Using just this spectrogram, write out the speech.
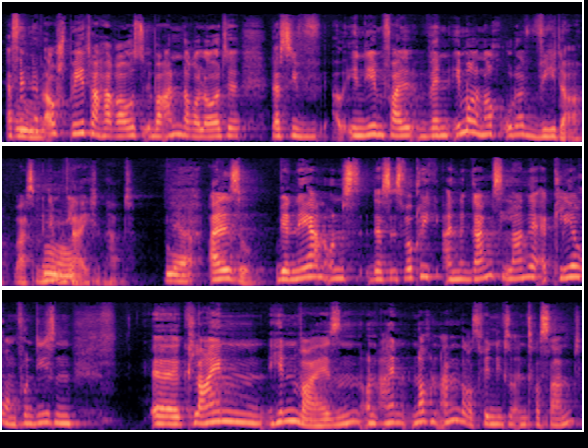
Er findet auch später heraus über andere Leute, dass sie in jedem Fall, wenn immer noch oder wieder was mit dem Gleichen hat. Ja. Also, wir nähern uns, das ist wirklich eine ganz lange Erklärung von diesen äh, kleinen Hinweisen und ein, noch ein anderes finde ich so interessant.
